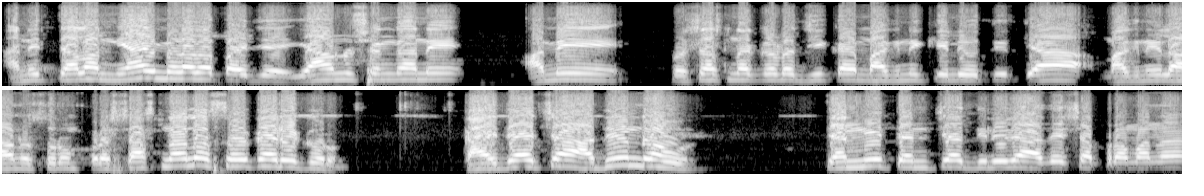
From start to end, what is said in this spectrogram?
आणि त्याला न्याय मिळाला पाहिजे. या अनुषंगाने आम्ही प्रशासनाकडे जी काही मागणी केली होती त्या मागणीला अनुसरून प्रशासनाला सहकार्य करून कायद्याच्या अधीन राहून त्यांनी त्यांच्या दिलेल्या आदेशाप्रमाणे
